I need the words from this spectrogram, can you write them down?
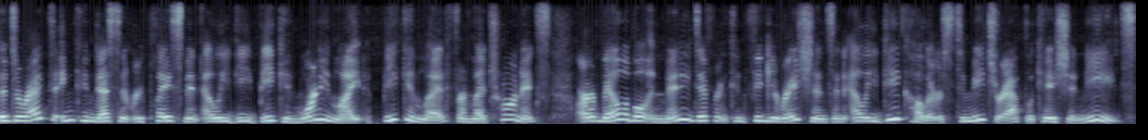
The direct incandescent replacement LED beacon warning light, Beacon LED from LEDtronics, are available in many different configurations and LED colors to meet your application needs.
